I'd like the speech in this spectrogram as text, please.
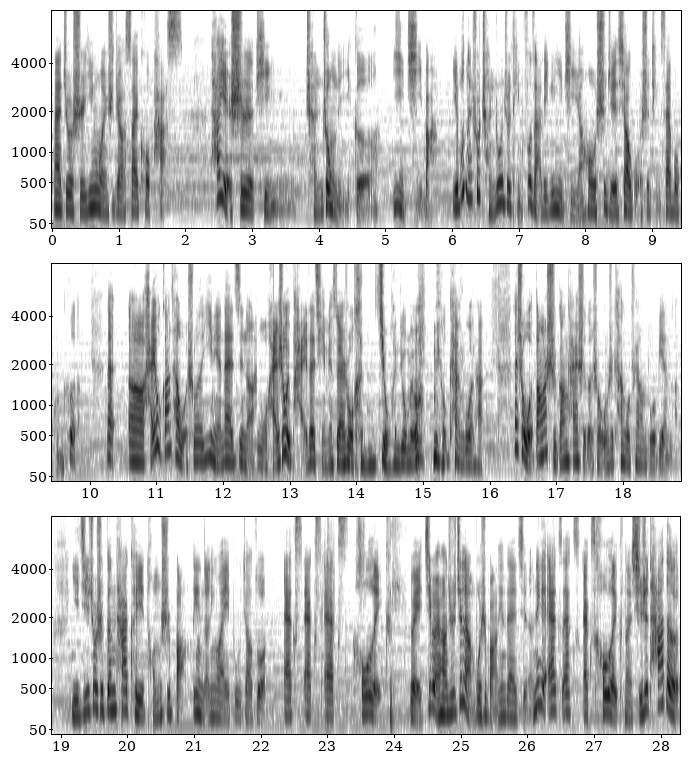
那就是英文是叫《Psycho Pass》，它也是挺沉重的一个议题吧。也不能说沉重，就挺复杂的一个议题。然后视觉效果是挺赛博朋克的。那呃，还有刚才我说的《一年代记》呢，我还是会排在前面。虽然说我很久很久没有没有看过它，但是我当时刚开始的时候，我是看过非常多遍的。以及就是跟它可以同时绑定的另外一部叫做《X X X Holic》。对，基本上就是这两部是绑定在一起的。那个《X X X Holic》呢，其实它的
